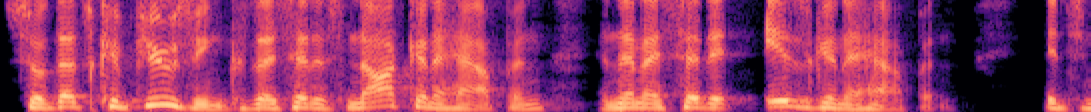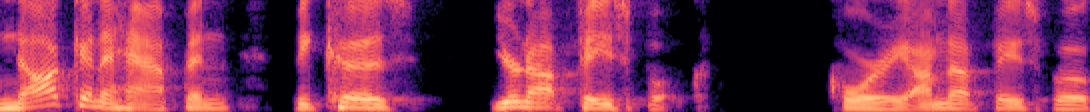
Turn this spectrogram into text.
So that's confusing because I said it's not going to happen. And then I said it is going to happen. It's not going to happen because you're not Facebook, Cory. I'm not Facebook.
